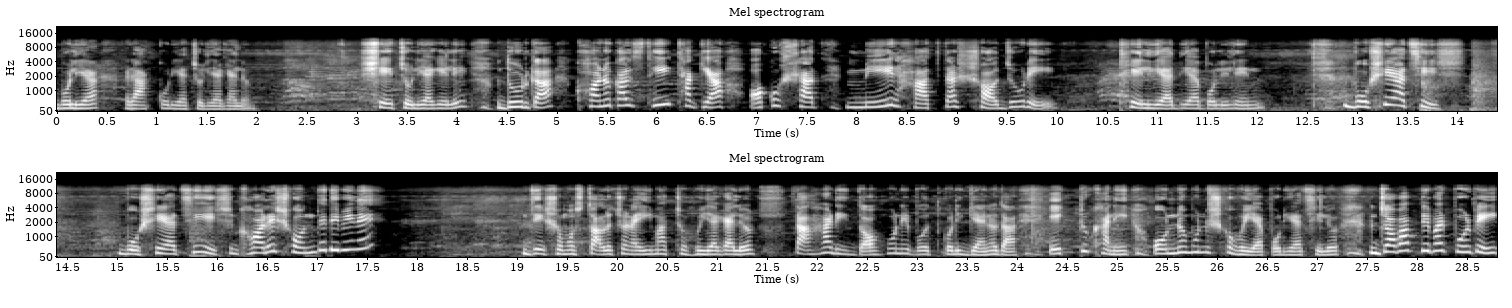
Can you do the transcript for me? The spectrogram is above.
বলিয়া রাগ করিয়া চলিয়া গেল। সে চলিয়া গেলে দুর্গা ক্ষণকাল স্থির থাকিয়া অকস্মাৎ মেয়ের হাতটা সজোরে ঠেলিয়া দিয়া বলিলেন, বসে আছিস? বসে আছিস? ঘরে সন্ধে দিবি নে? যে সমস্ত আলোচনা এইমাত্র হইয়া গেল, তাহারই দহনে বোধ করি জ্ঞানদা একটুখানি অন্যমনস্ক হইয়া পড়িয়াছিল। জবাব দেবার পূর্বেই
